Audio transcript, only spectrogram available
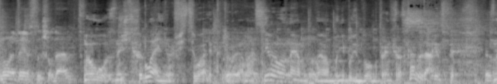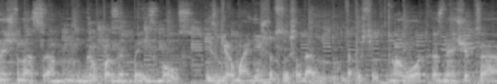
Ну, это я слышал, да. Ну Вот, значит, хедлайнеры фестиваля, которые анонсированы, э, мы не будем долго про них рассказывать, в принципе. Значит, у нас эм, группа The Baseballs из Германии. Что-то слышал, да, допустим. Вот, значит, э,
